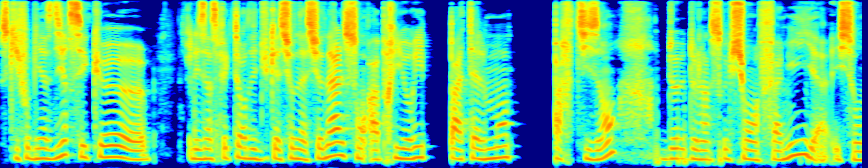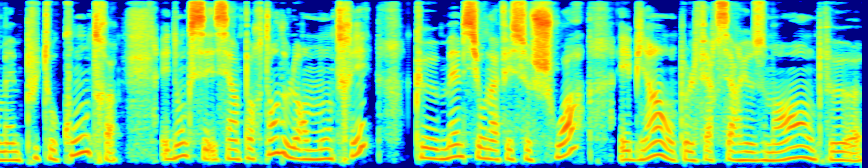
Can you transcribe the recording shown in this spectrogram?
ce qu'il faut bien se dire, c'est que les inspecteurs d'éducation nationale sont a priori pas tellement partisans de, de l'instruction en famille, ils sont même plutôt contre. Et donc, c'est important de leur montrer que même si on a fait ce choix, eh bien, on peut le faire sérieusement, on peut, euh,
